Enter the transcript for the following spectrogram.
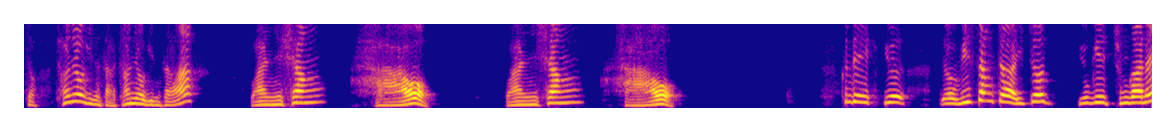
저, 저녁 인사 저녁 인사 완샹 하오. 완샹하오. 근데 요, 요 윗상자 있죠? 여기 중간에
